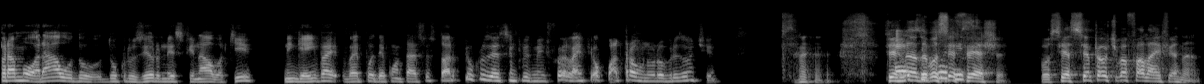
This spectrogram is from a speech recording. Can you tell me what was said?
para a moral do, do Cruzeiro nesse final aqui, ninguém vai, vai poder contar essa história, porque o Cruzeiro simplesmente foi lá e enfiou 4x1 no Novo Horizontino. Fernanda, é, tipo você isso. fecha. Você é sempre a última a falar, hein, Fernanda?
